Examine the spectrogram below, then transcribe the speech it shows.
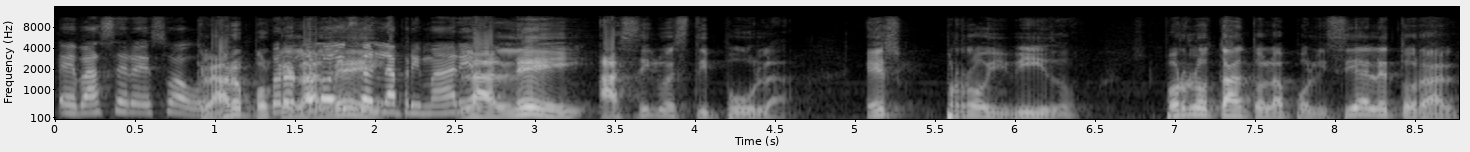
eh, va a hacer eso ahora? Claro, porque Pero no la lo ley, hizo en la primaria. la ley así lo estipula. Es prohibido. Por lo tanto, la policía electoral,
